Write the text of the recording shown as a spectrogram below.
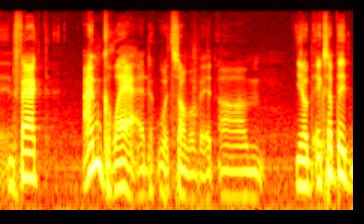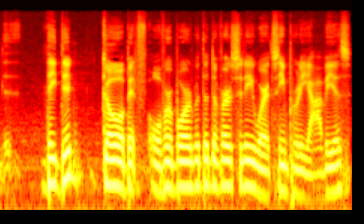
In fact, I'm glad with some of it. Um, you know, except they they did go a bit overboard with the diversity, where it seemed pretty obvious.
